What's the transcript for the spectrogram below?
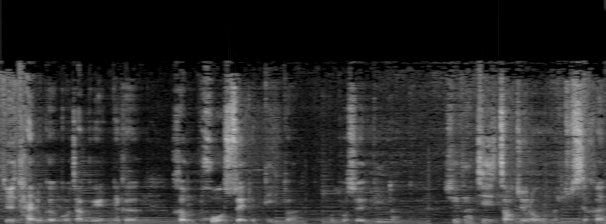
就是泰鲁格国家公园那个很破碎的地段，很破碎的地段，所以它其实造就了我们就是很，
